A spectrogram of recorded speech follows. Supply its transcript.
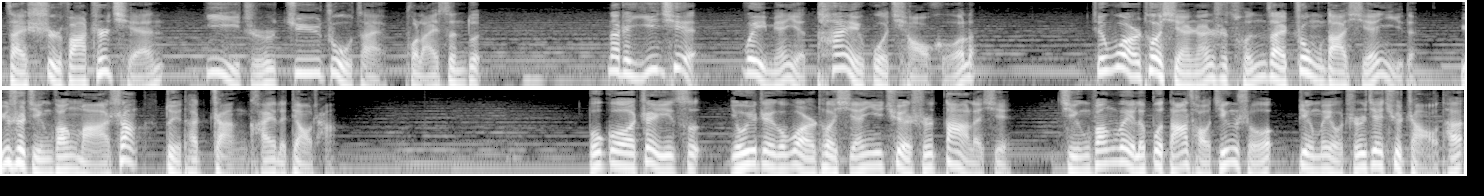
在事发之前一直居住在普莱森顿，那这一切未免也太过巧合了，这沃尔特显然是存在重大嫌疑的。于是，警方马上对他展开了调查。不过这一次，由于这个沃尔特嫌疑确实大了些，警方为了不打草惊蛇，并没有直接去找他，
